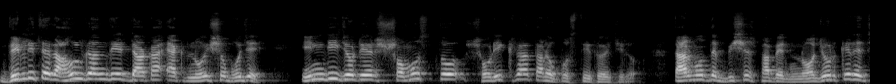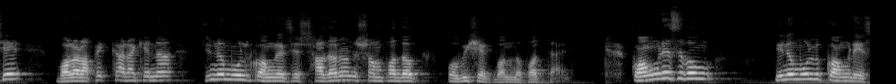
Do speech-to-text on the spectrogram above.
দিল্লিতে রাহুল গান্ধীর ডাকা এক নৈশ ভোজে ইন্ডি জোটের সমস্ত শরিকরা তারা উপস্থিত হয়েছিল। তার মধ্যে বিশেষভাবে নজর কেড়েছে বলার অপেক্ষা রাখে না তৃণমূল কংগ্রেসের সাধারণ সম্পাদক অভিষেক বন্দ্যোপাধ্যায়। কংগ্রেস এবং তৃণমূল কংগ্রেস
